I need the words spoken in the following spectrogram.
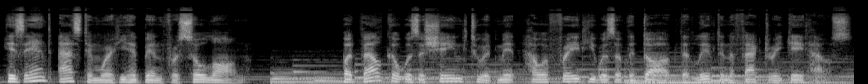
His aunt asked him where he had been for so long. But Valka was ashamed to admit how afraid he was of the dog that lived in the factory gatehouse.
